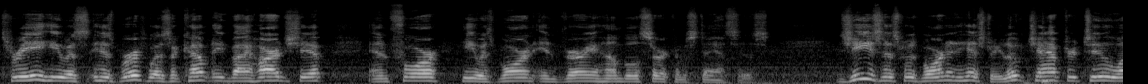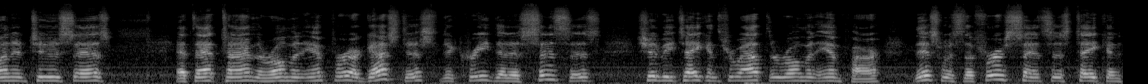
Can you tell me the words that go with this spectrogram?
Three, he was his birth was accompanied by hardship, and four, he was born in very humble circumstances. Jesus was born in history. Luke chapter 2, 1 and 2 says, At that time the Roman Emperor Augustus decreed that a census should be taken throughout the Roman Empire. This was the first census taken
